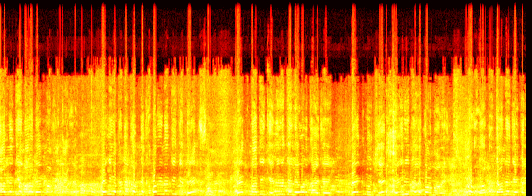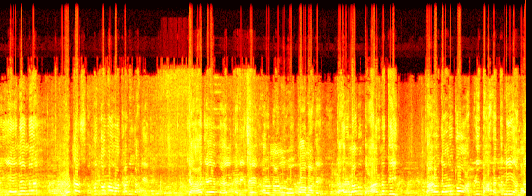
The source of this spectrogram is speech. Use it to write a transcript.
કારણેથી અમારા બેંકમાં ખાતા પહેલી વખતે તો અમને ખબર નથી કે બેંક શું, બેંકમાંથી કેવી રીતે લેવડ થાય છે, બેંકનું ચેક કેવી રીતે લખવામાં આવે છે. પણ વડાપ્રધાને જે કરી, એને અમે મોટા શબ્દોમાં વખાણી કાઢીએ છીએ કે આ જે પહેલ કરી છે કાળું રોકવા માટે. નાણું બહાર નથી. કાળું નાણું તો આપણી ભારતની અંદર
